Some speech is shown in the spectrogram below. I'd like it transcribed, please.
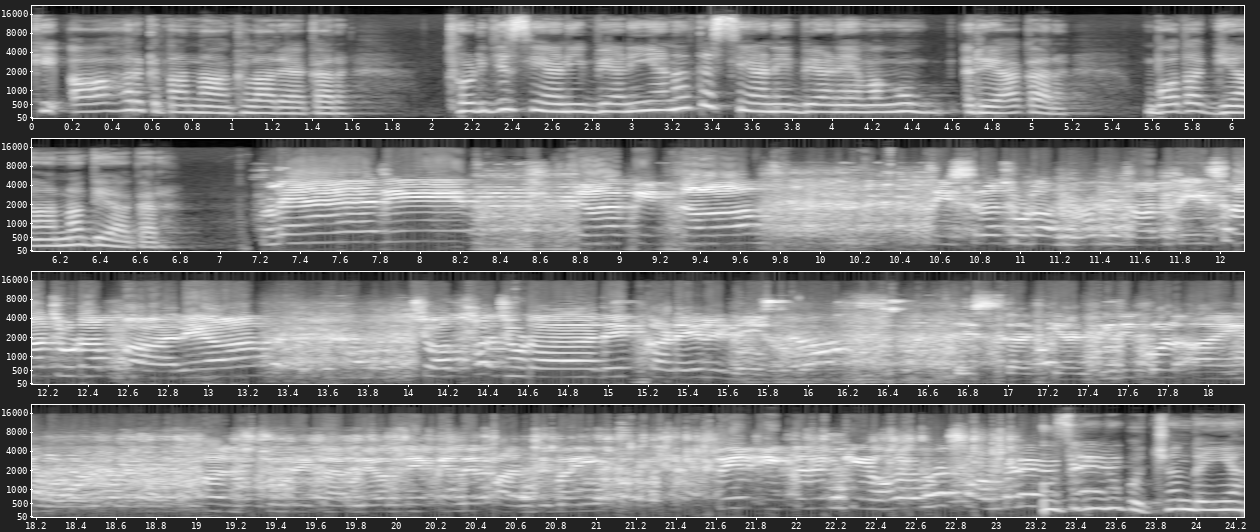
ਕਿ ਆਹ ਹਰਕਤਾਂ ਨਾ ਖਿਲਾਰਿਆ ਕਰ। ਥੋੜੀ ਜਿਹੀ ਸਿਆਣੀ ਬਿਆਣੀ ਆ ਨਾ ਤੇ ਸਿਆਣੇ ਬਿਆਣਿਆਂ ਵਾਂਗੂ ਰਿਆ ਕਰ। ਬਹੁਤਾ ਗਿਆਨ ਨਾ ਦਿਆ ਕਰ। ਮੈਂ ਜੀ ਕਿਆ ਕੀਤਾ ਤੀਸਰਾ ਚੂੜਾ ਹਾਂ ਤੀਸਰਾ ਚੂੜਾ ਪਾ ਲਿਆ। ਚੌਥਾ ਚੂੜਾ ਦੇ ਕੜੇ ਲੈਣੇ ਆ। ਇਸ ਕਰਕੇ ਆਂਟੀ ਦੇ ਕੋਲ ਆਏ ਹਾਂ ਪੰਜ ਚੂੜੇ ਕਰ ਲਿਆ ਉਹਨੇ ਕਹਿੰਦੇ ਪੰਜ ਬਾਈ ਫਿਰ ਇੱਕ ਦਿਨ ਕੀ ਹੋਇਆ ਮੈਂ ਸਾਹਮਣੇ ਦੂਸਰੀ ਨੂੰ ਪੁੱਛਣ ਦਈ ਆ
